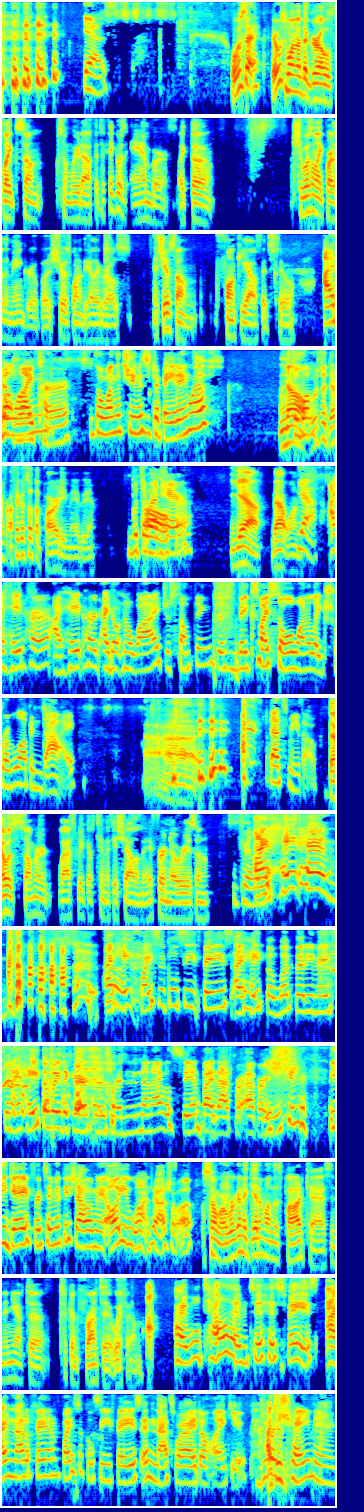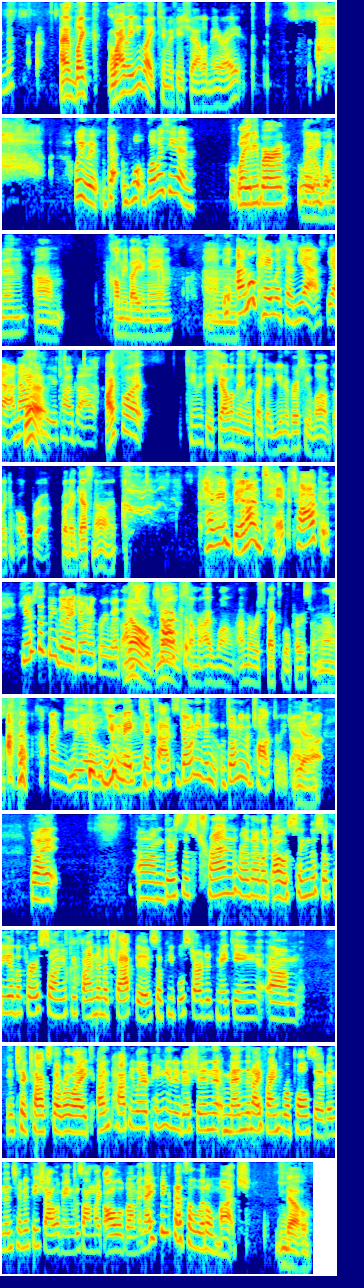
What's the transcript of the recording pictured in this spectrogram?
yes. what was that? There was one other girl with like some some weird outfits. I think it was Amber. Like the she wasn't like part of the main group, but she was one of the other girls, and she has some funky outfits too. I don't like her. the one that she was debating with. No, one- it was a different. I think it was at the party, maybe. With the red Oh, hair. Okay. Yeah, that one. Yeah, I hate her. I hate her. I don't know why. Just something just makes my soul want to like shrivel up and die. Uh, That's me though. that was summer last week of Timothée Chalamet for no reason. Really? I hate him. I hate bicycle seat face. I hate the look that he makes, and I hate the way the character is written. And then I will stand by that forever. You can be gay for Timothée Chalamet all you want, Joshua. Somewhere we're gonna get him on this podcast, and then you have to to confront it with him. I will tell him to his face, I'm not a fan of bicycle seat face, and that's why I don't like you. You I are just- shaming. I like Wiley. You like Timothée Chalamet, right? Wait, wait. That, wh- what was he in? Lady Bird. Little Lady Bird. Women. Um, Call Me by Your Name. Mm. I'm okay with him. Yeah, yeah. Now I Yeah. know who you're talking about. I thought Timothée Chalamet was like a universally loved, like an Oprah, but I guess not. Have you been on TikTok? Here's the thing that I don't agree with. On no, TikTok, no, Summer, I won't. I'm a respectable person. No. I'm real. you man. make TikToks. Don't even don't even talk to me, Joshua. Yeah. But um there's this trend where they're like, "Oh, sing the Sofia the First song if you find them attractive." So people started making um TikToks that were like unpopular opinion edition men that I find repulsive and then Timothée Chalamet was on like all of them and I think that's a little much. No.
